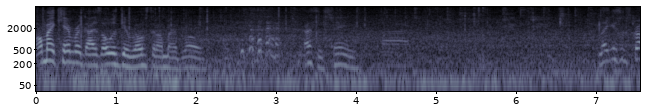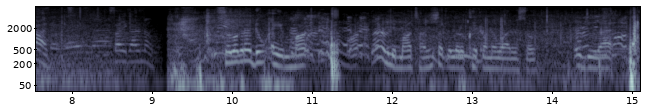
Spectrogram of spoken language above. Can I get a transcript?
all my camera guys always get roasted on my vlog. That's a shame. Like and subscribe. That's all you gotta know. So we're gonna do a mon, not really montage, just like a little clip underwater. So we'll do that.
